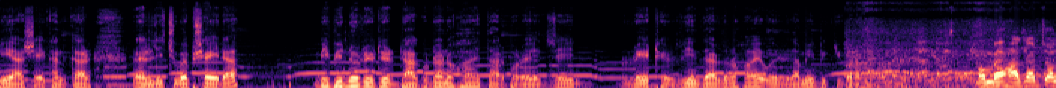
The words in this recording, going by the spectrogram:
নিয়ে আসে এখানকার লিচু ব্যবসায়ীরা। বিভিন্ন রেটের ডাক ওঠানো হয় তারপরে যে রেট নির্ধারণ হয় ওই দামে বিক্রি করা হয়। মুম্বাই হাজার চল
